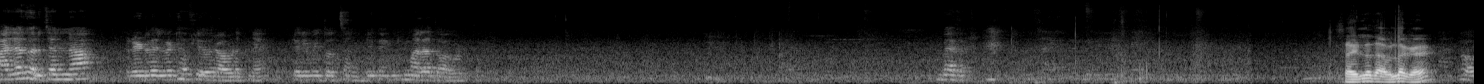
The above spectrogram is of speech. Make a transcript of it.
माझ्या घरच्यांना रेड वेल्वेट हा फ्लेवर आवडत नाही. तरी मी तोच सांगते कारण की मला तो आवडतो. बाय बाय साईडला दाबला काय? हो.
